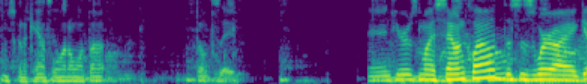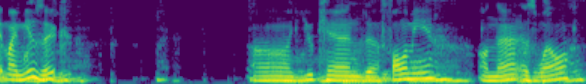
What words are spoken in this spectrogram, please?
I'm just gonna cancel, I don't want that. Don't save. And here's my SoundCloud. This is where I get my music. Uh, you can uh, follow me on that as well.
